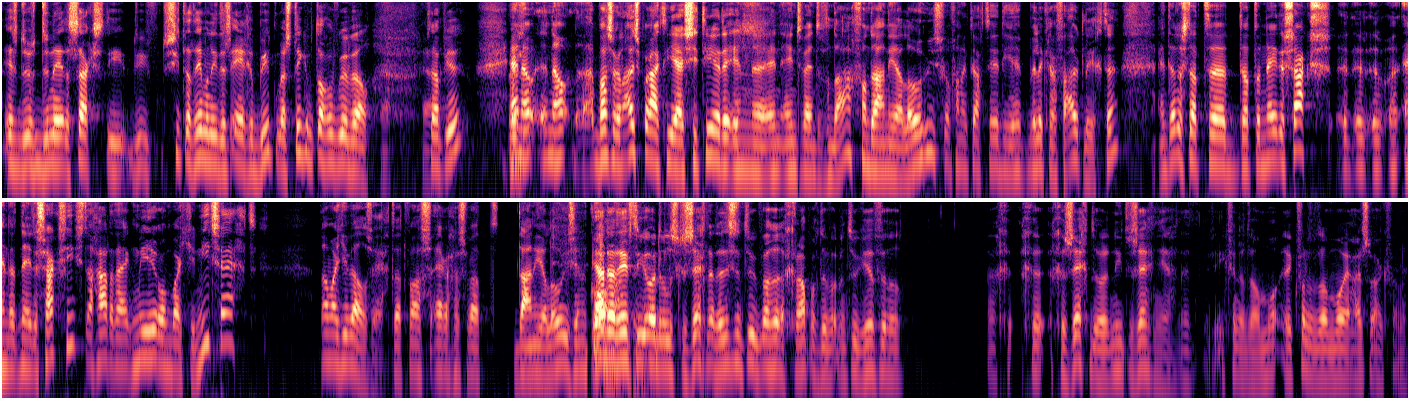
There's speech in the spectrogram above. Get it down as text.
Is dus de Neder-Sax. Die, die ziet dat helemaal niet als één gebied, maar stiekem toch ook weer wel. Snap je? En nou, nou was er een uitspraak die jij citeerde in, eh, in 120 vandaag van Daniel Lohuus, waarvan ik dacht, die wil ik er even uitlichten. En dat is dat, eh, dat de Neder-Sax eh, eh, en dat Neder-Saxisch, daar gaat het eigenlijk meer om wat je niet zegt dan wat je wel zegt. Dat was ergens wat Daniel Lohuus in een Ja, dat heeft hij ooit al eens gezegd. Nou, dat is natuurlijk wel heel grappig. Er wordt natuurlijk heel veel eh, ge- ge- gezegd door het niet te zeggen. Ja, dat, ik, vind het wel mooi, ik vond het wel een mooie uitspraak van hem.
